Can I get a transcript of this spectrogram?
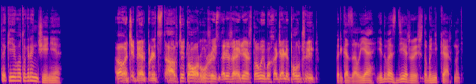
Такие вот ограничения. «А теперь представьте то оружие и снаряжение, что вы бы хотели получить», — приказал я, едва сдерживаясь, чтобы не каркнуть.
